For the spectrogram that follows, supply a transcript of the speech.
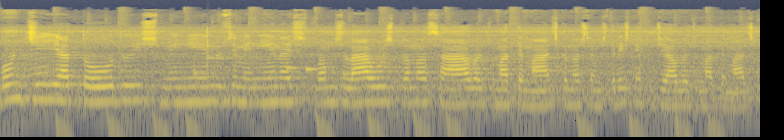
Bom dia a todos, meninos e meninas. Vamos lá hoje para a nossa aula de matemática. Nós temos três tempos de aula de matemática.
